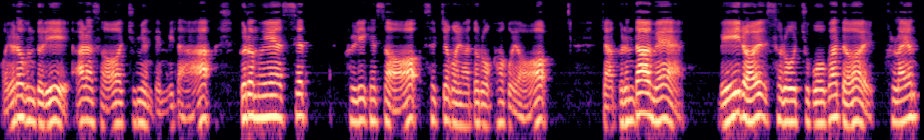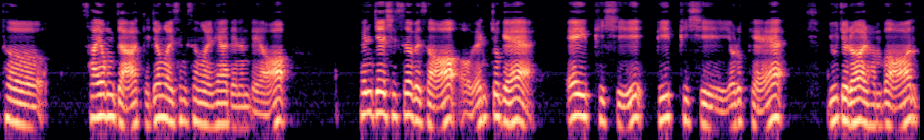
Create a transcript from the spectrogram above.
어, 여러분들이 알아서 주면 됩니다. 그런 후에 셋 클릭해서 설정을 하도록 하고요. 자, 그런 다음에 메일을 서로 주고받을 클라이언트 사용자 계정을 생성을 해야 되는데요. 현재 실습에서 어, 왼쪽에 APC, BPC 이렇게 유저를 한번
